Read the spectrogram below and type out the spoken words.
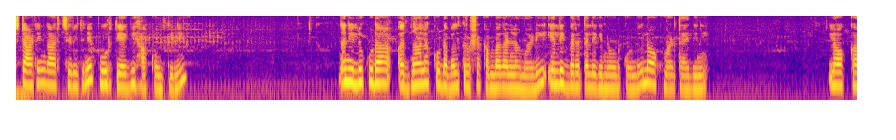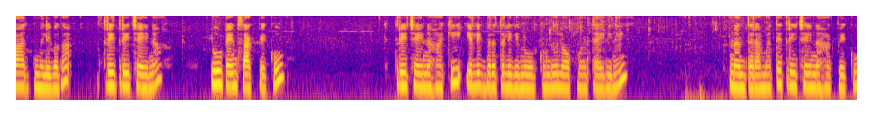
ಸ್ಟಾರ್ಟಿಂಗ್ ಆರ್ಚ್ ರೀತಿಯೇ ಪೂರ್ತಿಯಾಗಿ ಹಾಕ್ಕೊಳ್ತೀನಿ ನಾನು ಇಲ್ಲೂ ಕೂಡ ಹದಿನಾಲ್ಕು ಡಬಲ್ ಕ್ರೋಶ ಕಂಬಗಳನ್ನ ಮಾಡಿ ಎಲ್ಲಿಗೆ ಬರುತ್ತೆ ಅಲ್ಲಿಗೆ ನೋಡಿಕೊಂಡು ಲಾಕ್ ಮಾಡ್ತಾ ಇದ್ದೀನಿ. ಲಾಕ್ ಆದಮೇಲೆ ಇವಾಗ three three chain two times ಹಾಕಬೇಕು. ತ್ರೀ ಚೈನ ಹಾಕಿ ಎಲ್ಲಿಗೆ ಬರುತ್ತೆ ಅಲ್ಲಿಗೆ ನೋಡಿಕೊಂಡು ಲಾಕ್ ಮಾಡ್ತಾ ಇದ್ದೀನಿ. ನಂತರ ಮತ್ತೆ ತ್ರೀ ಚೈನ ಹಾಕಬೇಕು.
